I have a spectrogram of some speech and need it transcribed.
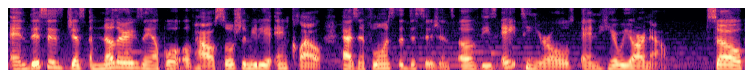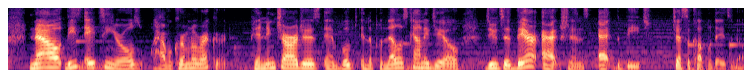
And this is just another example of how social media and clout has influenced the decisions of these 18 year olds. And here we are now. So now these 18 year olds have a criminal record pending charges and booked in the Pinellas County Jail due to their actions at the beach just a couple days ago.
